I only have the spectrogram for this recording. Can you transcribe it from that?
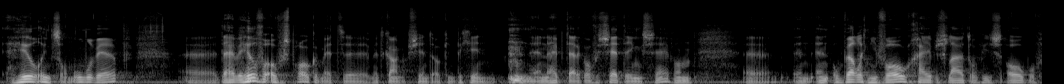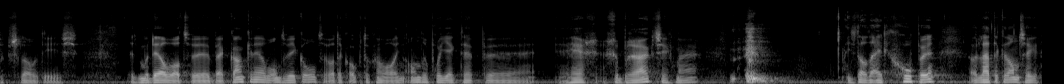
heel interessant onderwerp. Eh, daar hebben we heel veel over gesproken met, eh, met kankerpatiënten ook in het begin. en dan heb je het eigenlijk over settings. Hè, van, eh, en, en op welk niveau ga je besluiten of iets open of besloten is. Het model wat we bij Kanker hebben ontwikkeld, wat ik ook toch wel in andere projecten heb eh, hergebruikt, zeg maar, is dat eigenlijk groepen, oh, laat ik het dan zeggen,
